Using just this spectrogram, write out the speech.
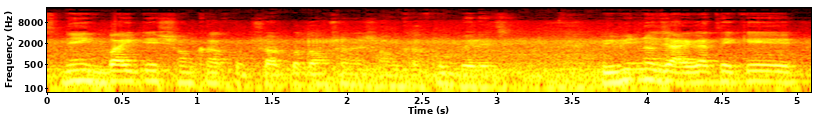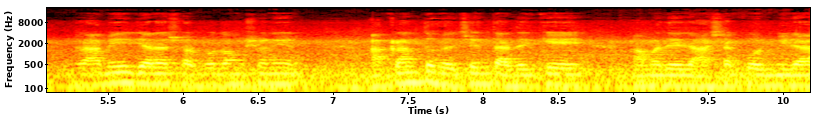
স্নেক বাইটের সংখ্যা খুব, সর্পদংশনের সংখ্যা খুব বেড়েছে। বিভিন্ন জায়গা থেকে গ্রামে যারা সর্পদংশনের আক্রান্ত হয়েছেন, তাদেরকে আমাদের আশা কর্মীরা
